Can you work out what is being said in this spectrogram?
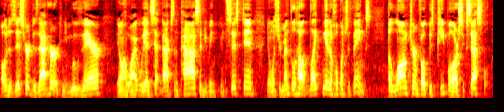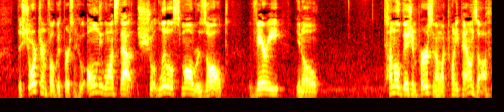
Oh, does this hurt? Does that hurt? Can you move there? You know, why have we had setbacks in the past? Have you been consistent? You know, what's your mental health like? Can get a whole bunch of things. But long term focused people are successful. The short term focused person who only wants that little small result, very, you know, tunnel vision person, I want 20 pounds off,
